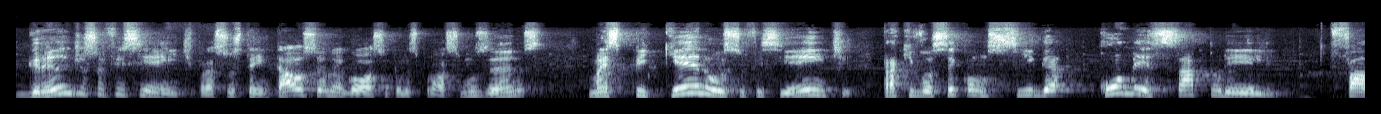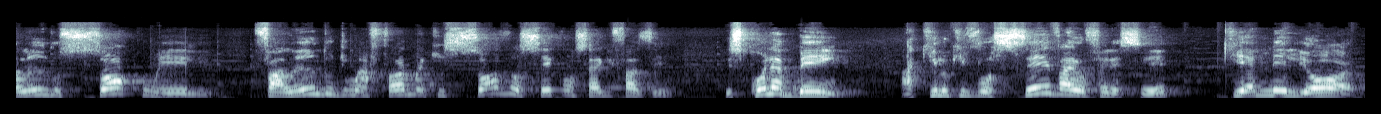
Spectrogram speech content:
grande o suficiente para sustentar o seu negócio pelos próximos anos, mas pequeno o suficiente para que você consiga começar por ele falando só com ele, falando de uma forma que só você consegue fazer. Escolha bem aquilo que você vai oferecer, que é melhor,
